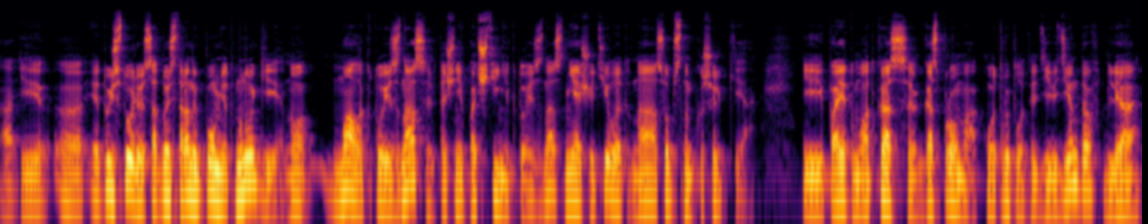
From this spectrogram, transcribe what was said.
А, и э, эту историю, с одной стороны, помнят многие, но мало кто из нас, или точнее почти никто из нас, не ощутил это на собственном кошельке. И поэтому отказ «Газпрома» от выплаты дивидендов для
